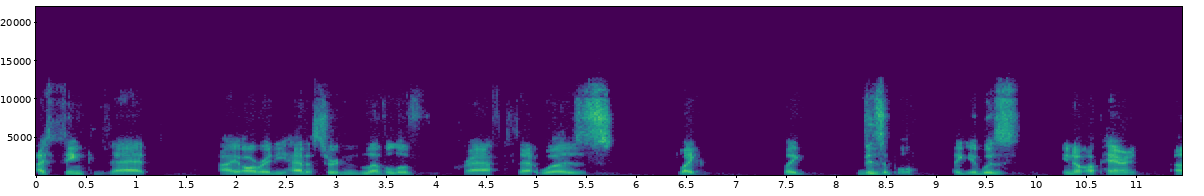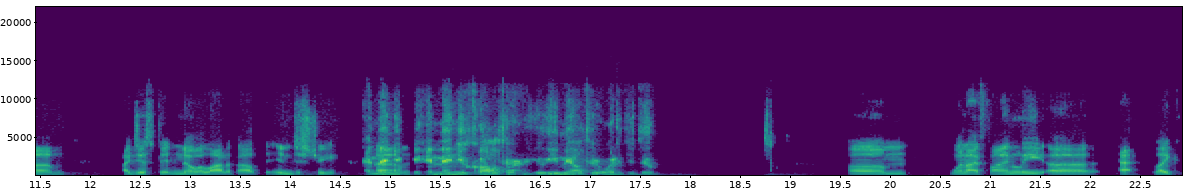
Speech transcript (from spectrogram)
I think that I already had a certain level of craft that was like like visible. Like it was, you know, apparent. Um, I just didn't know a lot about the industry. And then um, you and then you called her, you emailed her. What did you do? Um, when I finally uh, at, like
